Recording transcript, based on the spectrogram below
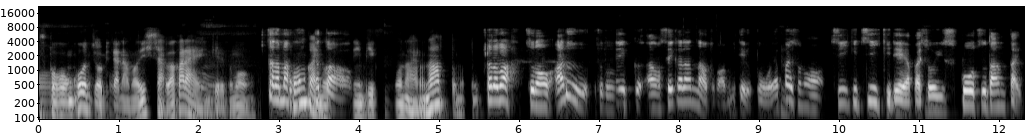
スポコン根性みたいなのも一切わからへんけれども、ただまあ、今回のオリンピックどうなんやろなと思って。ただまあ、その、ある、その、聖火あの聖火ランナーとかを見てると、やっぱりその、地域地域で、やっぱりそういうスポーツ団体と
